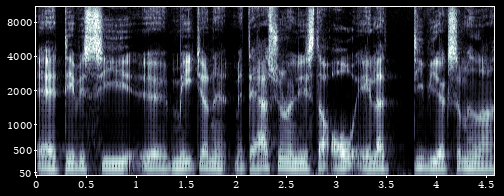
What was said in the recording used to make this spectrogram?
Øh, det vil sige øh, medierne med deres journalister og eller de virksomheder,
